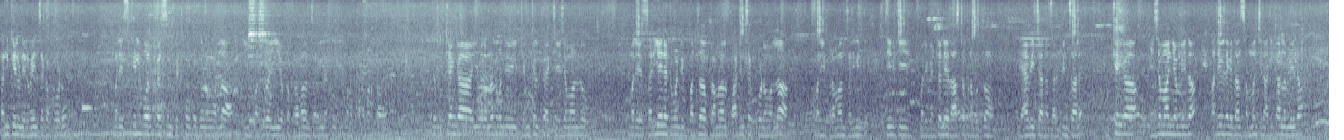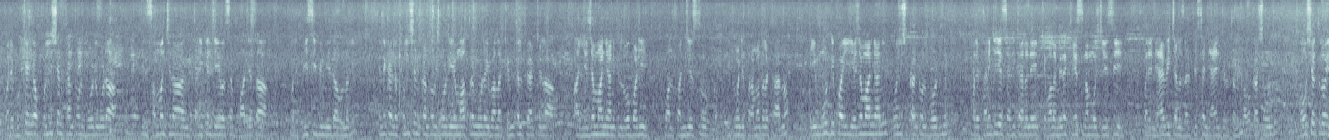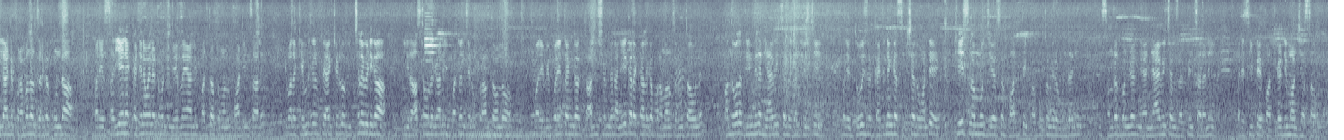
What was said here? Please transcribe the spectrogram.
తనిఖీలు నిర్వహించకపోవడం మరి స్కిల్ వర్కర్స్ని పెట్టుకోకపోవడం వల్ల ఈ బస్సులో ఈ యొక్క ప్రమాదం జరిగినట్టు మనకు కనబడతా ఉంది ముఖ్యంగా ఇవాళ ఉన్నటువంటి కెమికల్ ఫ్యాక్టరీ యజమానులు మరి సరి అయినటువంటి భద్రతా ప్రమాణాలు పాటించకపోవడం వల్ల మరి ఈ ప్రమాదం జరిగింది. దీనికి మరి వెంటనే రాష్ట్ర ప్రభుత్వం న్యాయ విచారణ జరిపించాలి. ముఖ్యంగా యాజమాన్యం మీద అదేవిధంగా దానికి సంబంధించిన అధికారుల మీద మరి ముఖ్యంగా పొల్యూషన్ కంట్రోల్ బోర్డు కూడా దీనికి సంబంధించిన తనిఖీలు చేయవలసిన బాధ్యత మరి బీసీబీ మీద ఉన్నది. ఎందుకంటే పొల్యూషన్ కంట్రోల్ బోర్డు ఏమాత్రం కూడా ఇవాళ కెమికల్ ఫ్యాక్టరీల ఆ యాజమాన్యానికి లోబడి వాళ్ళు పనిచేస్తూ ఇటువంటి ప్రమాదాలకు కారణం. ఈ మూర్తిపై యాజమాన్యాన్ని పొల్యూషన్ కంట్రోల్ బోర్డుని మరి తనిఖీ చేసే అధికారులని వాళ్ళ మీద కేసు నమోదు చేసి మరి న్యాయ విచారణ జరిపిస్తే న్యాయం జరుగుతుంది అవకాశం ఉంది. భవిష్యత్తులో ఇలాంటి ప్రమాదాలు జరగకుండా మరి సరి అయిన కఠినమైనటువంటి నిర్ణయాన్ని భద్రతా ప్రమాణాలు పాటించాలి. ఇవాళ కెమికల్ ఫ్యాక్టరీలో విచ్చలవిడిగా ఈ రాష్ట్రంలో కానీ ఈ పట్టణ చెరువు ప్రాంతంలో మరి విపరీతంగా కాలుష్యం కానీ అనేక రకాలుగా ప్రమాదాలు జరుగుతూ ఉన్నాయి. అందువల్ల దీని మీద న్యాయ విచారణ జరిపించి మరి దోష కఠినంగా శిక్షలు అంటే కేసు నమోదు చేయాల్సిన బాధ్యత ఈ ప్రభుత్వం మీద ఉందని ఈ సందర్భంగా న్యాయ విచారణ జరిపించాలని మరి సిపిఐ పార్టీగా డిమాండ్ చేస్తా. ఉన్నాం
